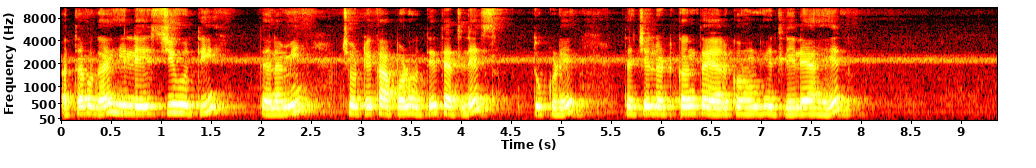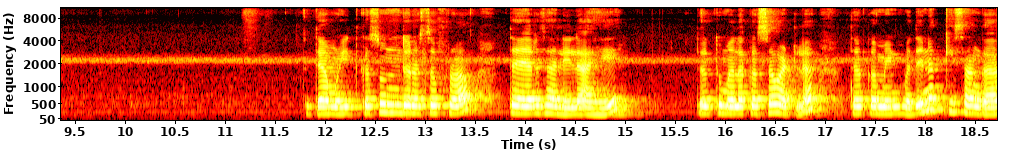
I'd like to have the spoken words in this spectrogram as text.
आता बघा ही लेस जी होती त्याला मी छोटे कापड होते त्यातलेच तुकडे त्याचे लटकन तयार करून घेतलेले आहेत. तर त्यामुळे इतकं सुंदर असं फ्रॉक तयार झालेलं आहे. तर तुम्हाला कसं वाटलं तर कमेंटमध्ये नक्की सांगा.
